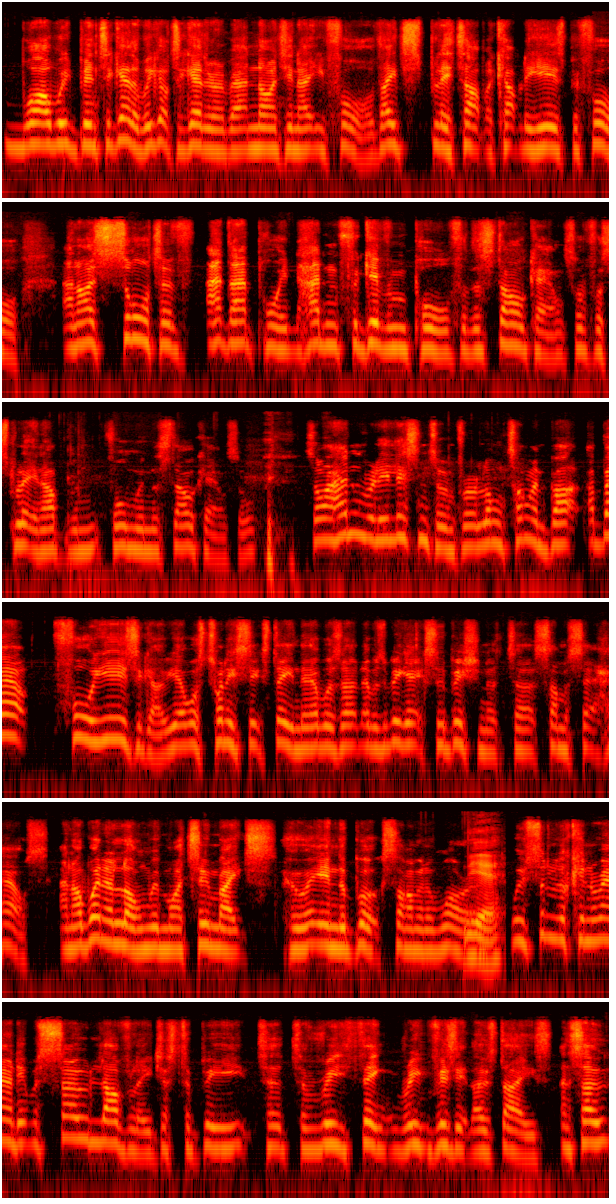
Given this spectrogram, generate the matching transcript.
while we'd been together. We got together in about 1984. They'd split up a couple of years before. And I sort of, at that point, hadn't forgiven Paul for the Style Council for splitting up and forming the Style Council. so I hadn't really listened to him for a long time. But about four years ago, yeah, it was 2016. There was a there was a big exhibition at uh, Somerset House, and I went along with my two mates who are in the book, Simon and Warren. Yeah. we were sort of looking around. It was so lovely just to be to to rethink, revisit those days. And so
